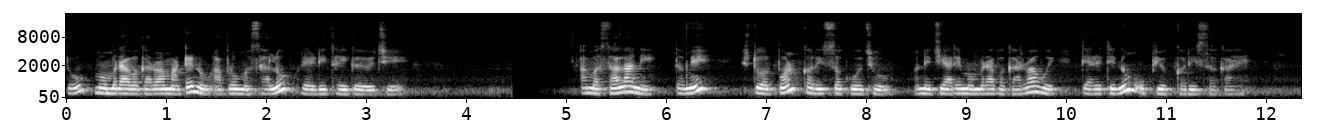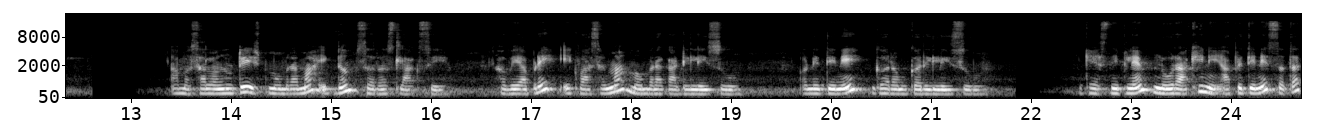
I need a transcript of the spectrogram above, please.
તો મમરા વઘારવા માટેનો આપણો મસાલો રેડી થઈ ગયો છે. આ મસાલાને તમે સ્ટોર પણ કરી શકો છો અને જ્યારે મમરા વઘારવા હોય ત્યારે તેનો ઉપયોગ કરી શકાય. આ મસાલાનો ટેસ્ટ મમરામાં એકદમ સરસ લાગશે. હવે આપણે એક વાસણમાં મમરા કાઢી લઈશું. અને તેને ગરમ કરી લઈશું. ગેસની ફ્લેમ લો રાખીને આપણે તેને સતત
